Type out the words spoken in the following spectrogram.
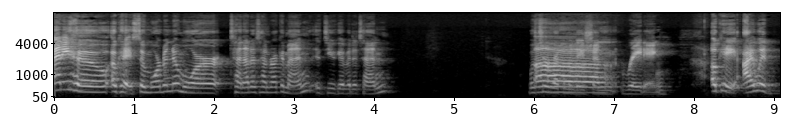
Anywho, okay, so Mormon No More, 10 out of 10 recommend. Do you give it a 10? What's your Uh, recommendation rating? Okay, I would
